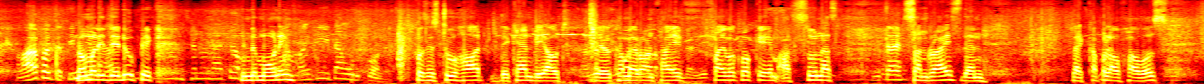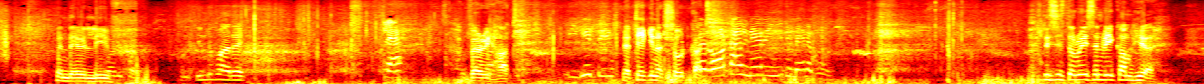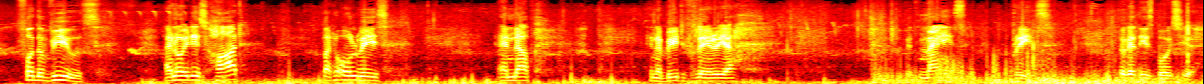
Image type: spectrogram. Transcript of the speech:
Normally they do pick in the morning because it's too hot. They can't be out. They will come around five five o'clock a.m. as soon as sunrise. Then like couple of hours, then they will leave. Very hot. They're taking a shortcut. This is the reason we come here for the views. I know it is hard, but always end up in a beautiful area with nice breeze look at these boys here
